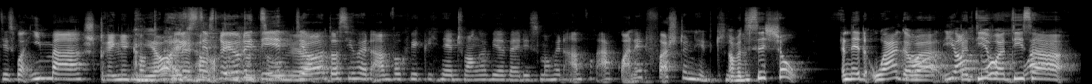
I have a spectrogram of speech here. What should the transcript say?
das war immer strenge Kontrolle. Ja, höchste Priorität, unterzogen, ja. dass ich halt einfach wirklich nicht schwanger wäre, weil das man halt einfach auch gar nicht vorstellen hätte können. Aber das ist schon nicht arg, aber ja, bei dir doch, war dieser arg.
